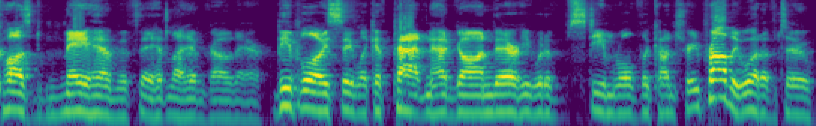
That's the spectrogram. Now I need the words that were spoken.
caused mayhem if they had let him go there. People always say like if Patton had gone there, he would have steamrolled the country. He probably would have too.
